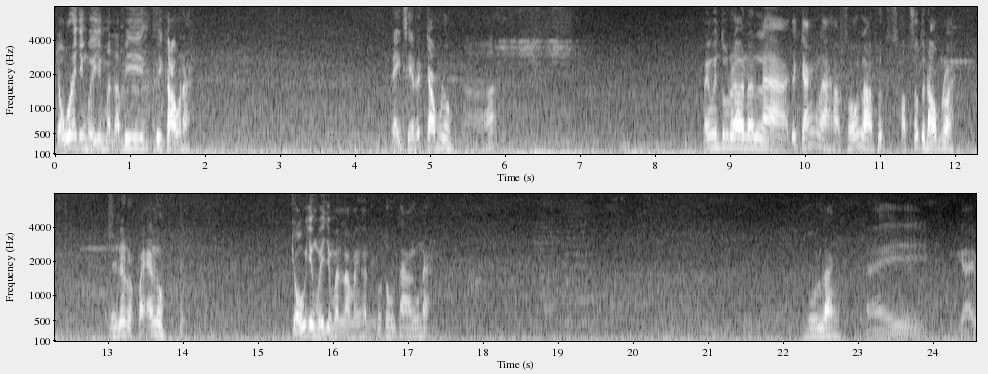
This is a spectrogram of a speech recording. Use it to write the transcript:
chủ đã chuẩn bị cho mình là bi bi cầu nè. Đèn xe rất trong luôn. Đó. Bản Venturer nên là chắc chắn là hộp số là hộp số tự động rồi. Đi rất là khỏe luôn. Chủ chuẩn bị cho mình là màn hình của Toyota luôn nè. Vô lăng. Đây gai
